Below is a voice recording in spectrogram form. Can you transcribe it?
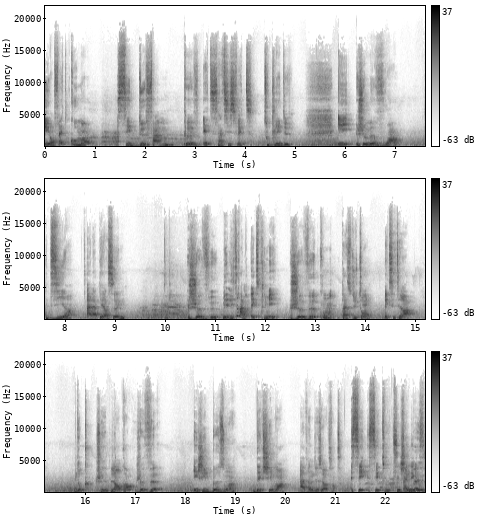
Et en fait, comment ces deux femmes peuvent être satisfaites, toutes les deux? Et je me vois dire à la personne, je veux, mais littéralement exprimer, je veux qu'on passe du temps, etc. Donc, je, là encore, je veux et j'ai besoin d'être chez moi à 22h30. C'est, c'est tout. C'est pas négociable.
